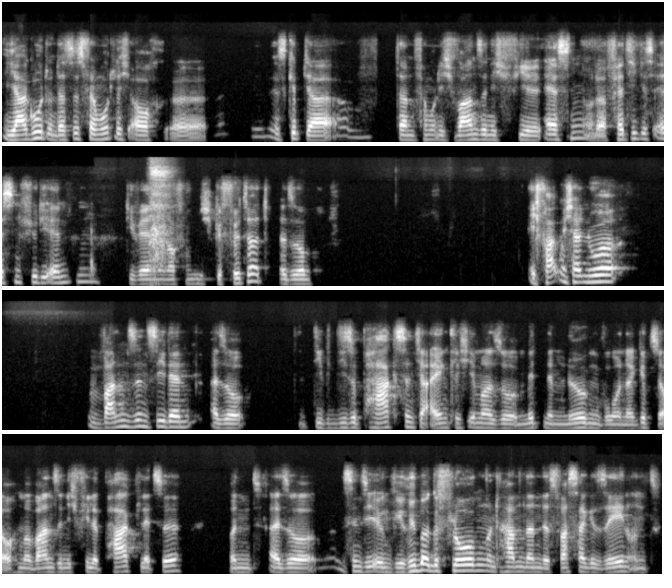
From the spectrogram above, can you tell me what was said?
Ja, gut, und das ist vermutlich auch, äh, es gibt ja dann vermutlich wahnsinnig viel Essen oder fettiges Essen für die Enten. die werden dann auch von mich gefüttert. Also ich frage mich halt nur, wann sind sie denn, also die, diese Parks sind ja eigentlich immer so mitten im Nirgendwo und da gibt es ja auch immer wahnsinnig viele Parkplätze. Und also sind sie irgendwie rübergeflogen und haben dann das Wasser gesehen und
